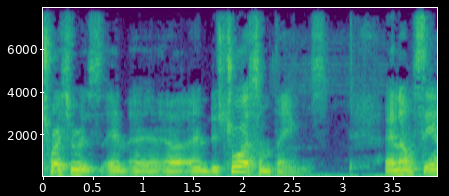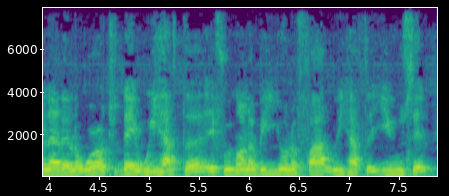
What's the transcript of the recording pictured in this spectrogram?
treacherous and uh, and destroy some things. And I'm seeing that in the world today. We have to, if we're going to be unified, we have to use it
